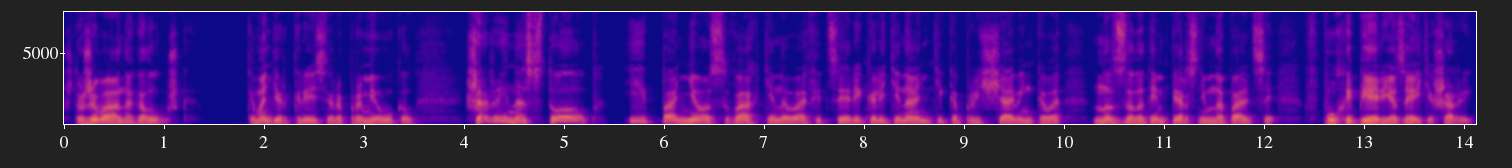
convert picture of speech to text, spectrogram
что жива она, голубушка. Командир крейсера промяукал «Шары на стоп!» И понес вахтенного офицерика-лейтенантика Прыщавенького, но с золотым перстнем на пальце, в пух и перья за эти шары.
